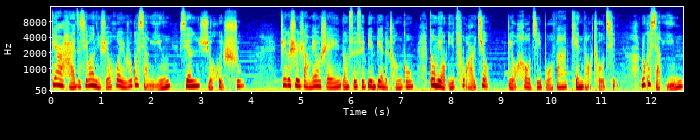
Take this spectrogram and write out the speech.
第二，孩子希望你学会，如果想赢，先学会输。这个世上没有谁能随随便便的成功，更没有一蹴而就，只有厚积薄发，天道酬勤。如果想赢，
